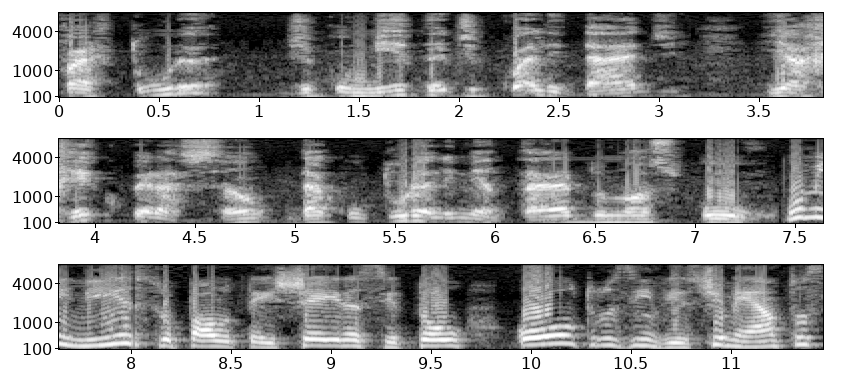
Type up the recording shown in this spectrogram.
fartura de comida de qualidade e a recuperação da cultura alimentar do nosso povo. O ministro Paulo Teixeira citou outros investimentos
